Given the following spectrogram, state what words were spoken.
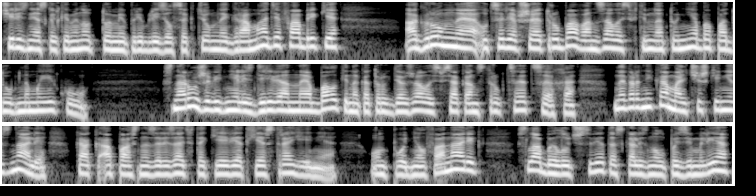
Через несколько минут Томми приблизился к темной громаде фабрики. Огромная уцелевшая труба вонзалась в темноту неба, подобно маяку. Снаружи виднелись деревянные балки, на которых держалась вся конструкция цеха. Наверняка мальчишки не знали, как опасно залезать в такие ветхие строения. Он поднял фонарик, слабый луч света скользнул по земле,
